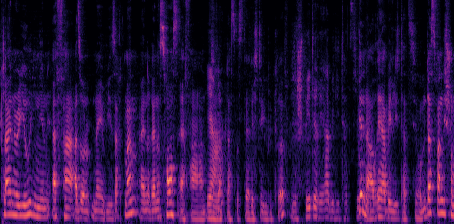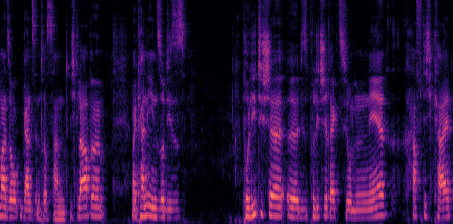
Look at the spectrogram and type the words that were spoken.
kleine Reunion erfahren, also nee, wie sagt man, eine Renaissance erfahren. Ja. Ich glaube, das ist der richtige Begriff. Eine späte Rehabilitation. Genau, Rehabilitation. Das fand ich schon mal so ganz interessant. Ich glaube, man kann ihnen so dieses politische, äh, diese politische Reaktionärhaftigkeit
